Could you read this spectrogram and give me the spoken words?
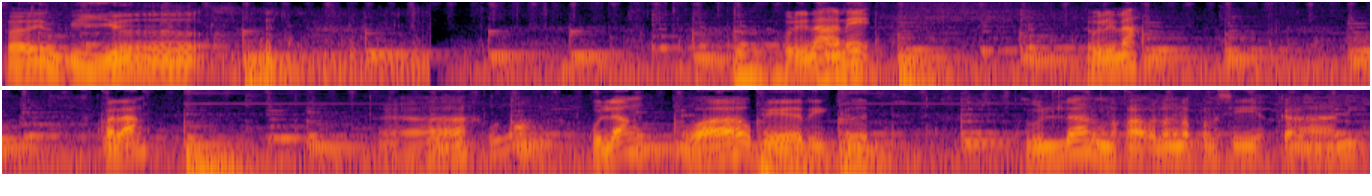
Tayong biya. Huli na, ani. Huli na. Pa lang? Ah, Ulang. Wow, very good. Ulang, nakaulang na pala si Kaani.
